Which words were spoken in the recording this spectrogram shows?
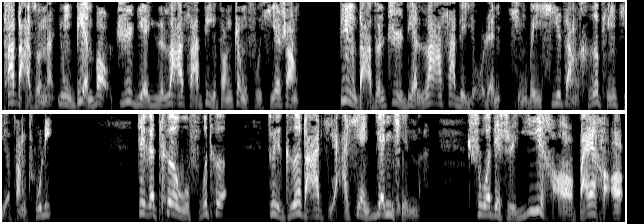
他打算呢，用电报直接与拉萨地方政府协商，并打算致电拉萨的友人，请为西藏和平解放出力。这个特务福特对格达假献殷勤呢，说的是一好百好，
